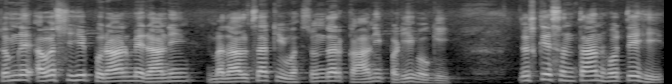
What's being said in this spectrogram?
तुमने अवश्य ही पुराण में रानी मदालसा की वह सुंदर कहानी पढ़ी होगी। उसके संतान होते ही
